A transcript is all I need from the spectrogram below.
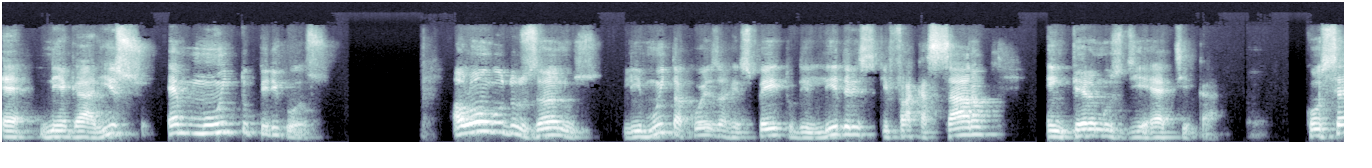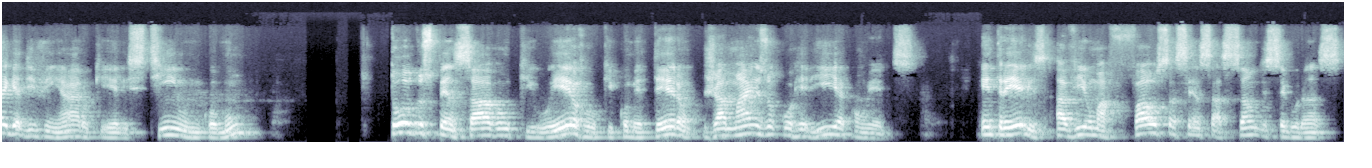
é negar isso, é muito perigoso. Ao longo dos anos, li muita coisa a respeito de líderes que fracassaram em termos de ética. Consegue adivinhar o que eles tinham em comum? Todos pensavam que o erro que cometeram jamais ocorreria com eles. Entre eles havia uma falsa sensação de segurança.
